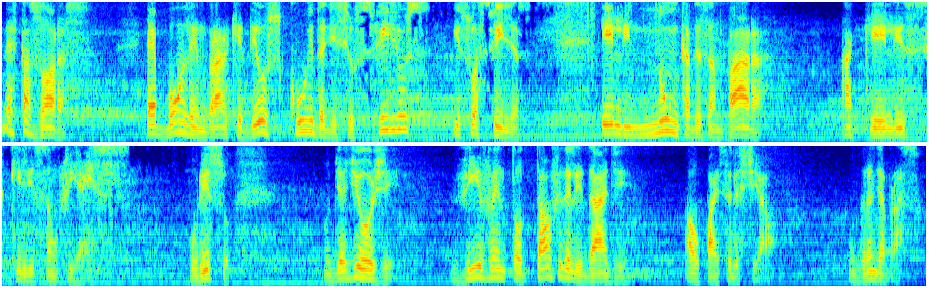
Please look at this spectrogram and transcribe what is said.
Nestas horas, é bom lembrar que Deus cuida de seus filhos e suas filhas. Ele nunca desampara aqueles que lhe são fiéis. Por isso, no dia de hoje, viva em total fidelidade ao Pai Celestial. Um grande abraço.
